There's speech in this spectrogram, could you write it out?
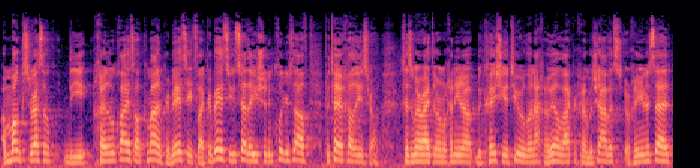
amongst the rest of the Chaylim and Klaisal. Come on, Kerbesi, it's like Kerbesi. You said that you should include yourself. B'Tei Chel Yisrael. Says my right to Rab Chanina because Yatiru Lanach Avilam Lakar Chaylim Shabbos. Chanina said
